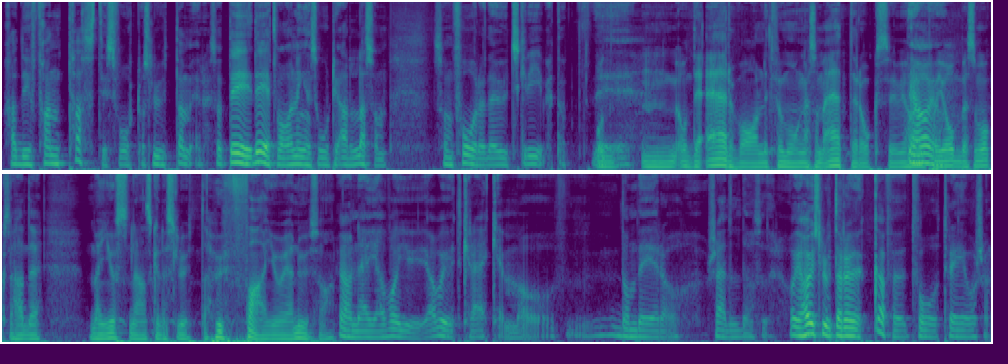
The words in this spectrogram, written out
hade ju fantastiskt svårt att sluta med det. Så det, det är ett varningens ord till alla som, som får det där utskrivet. Att Och, det, mm, och det är vanligt för många som äter också Vi har Ja, en på ja. jobbet som också hade Men just när han skulle sluta Hur fan gör jag nu sa han ja, nej, jag var ju, jag var ju ett kräk hemma och domderade och skällde och sådär. Och jag har ju slutat röka för två, tre år sedan.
